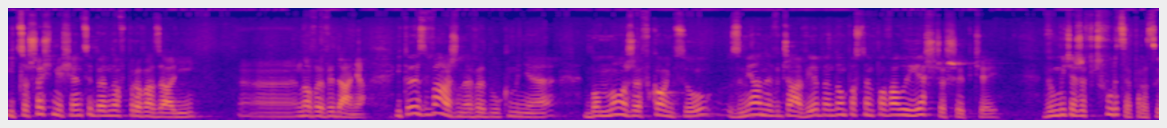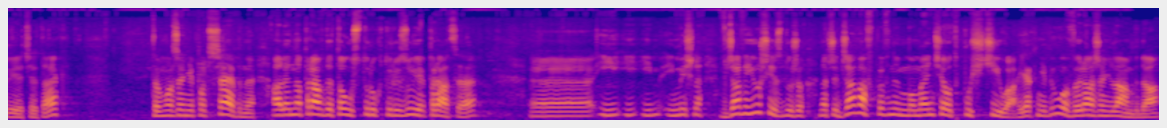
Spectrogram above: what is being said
i co sześć miesięcy będą wprowadzali e, nowe wydania. I to jest ważne według mnie, bo może w końcu zmiany w Javie będą postępowały jeszcze szybciej. Wy mówicie, że w czwórce pracujecie, tak? To może niepotrzebne, ale naprawdę to ustrukturyzuje pracę. e, I, i, i, myślę, w Javie już jest dużo. Znaczy, Java w pewnym momencie odpuściła. Jak nie było wyrażeń lambda,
